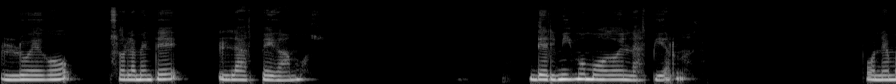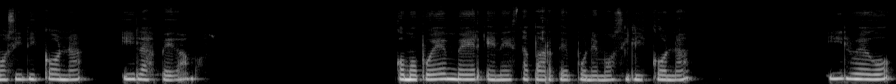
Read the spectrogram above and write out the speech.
Luego solamente las pegamos. Del mismo modo en las piernas. Ponemos silicona y las pegamos. Como pueden ver en esta parte ponemos silicona y luego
